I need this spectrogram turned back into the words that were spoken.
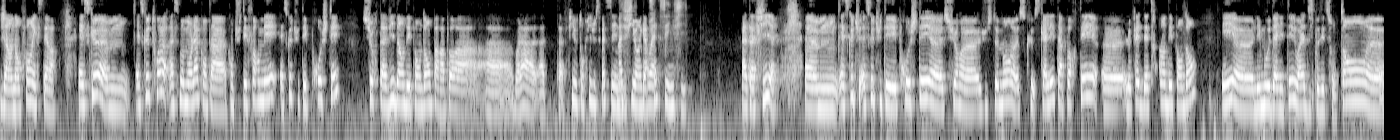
j'ai un enfant, etc. Est-ce que, euh, est-ce que toi, à ce moment-là, quand, quand tu t'es formé, est-ce que tu t'es projeté sur ta vie d'indépendant par rapport à, voilà, à ta fille ou ton fils? Je sais pas si c'est une fille ou un garçon. Ouais, c'est une fille à ta fille. Euh, est-ce que tu est-ce que tu t'es projeté euh, sur euh, justement ce que ce qu'allait t'apporter le fait d'être indépendant euh, les modalités, voilà, disposer de son temps, euh,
